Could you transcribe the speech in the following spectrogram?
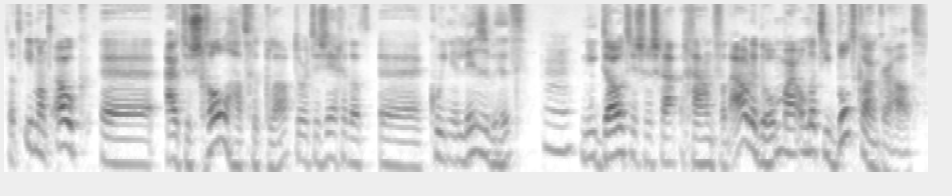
dat iemand ook eh, uit de school had geklapt door te zeggen dat eh, Queen Elizabeth niet dood is gegaan van ouderdom, maar omdat hij botkanker had.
